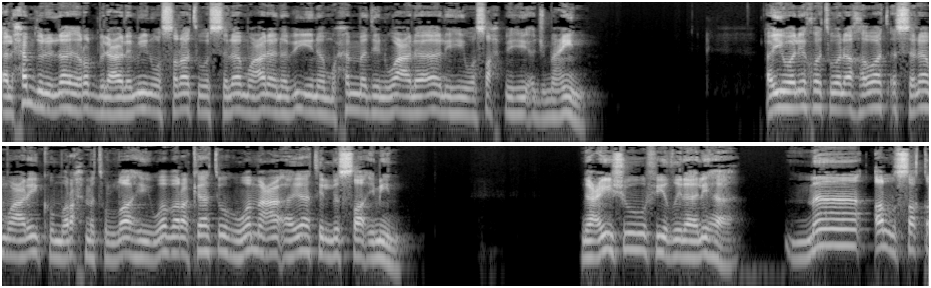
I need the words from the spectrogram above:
الحمد لله رب العالمين والصلاة والسلام على نبينا محمد وعلى آله وصحبه أجمعين. أيها الإخوة والأخوات السلام عليكم ورحمة الله وبركاته ومع آيات للصائمين. نعيش في ظلالها ما ألصق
